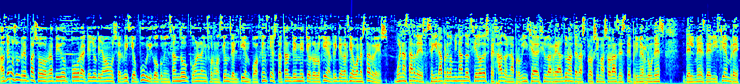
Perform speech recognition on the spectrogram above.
Hacemos un repaso rápido por aquello que llamamos servicio público, comenzando con la información del tiempo. Agencia Estatal de Meteorología. Enrique García, buenas tardes. Buenas tardes. Seguirá predominando el cielo despejado en la provincia de Ciudad Real durante las próximas horas de este primer lunes del mes de diciembre.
